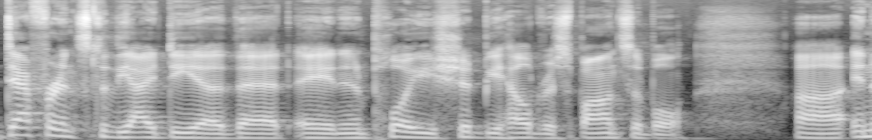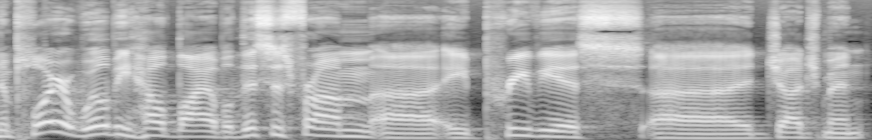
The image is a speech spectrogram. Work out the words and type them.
deference to the idea that an employee should be held responsible. Uh, an employer will be held liable. This is from uh, a previous uh, judgment.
